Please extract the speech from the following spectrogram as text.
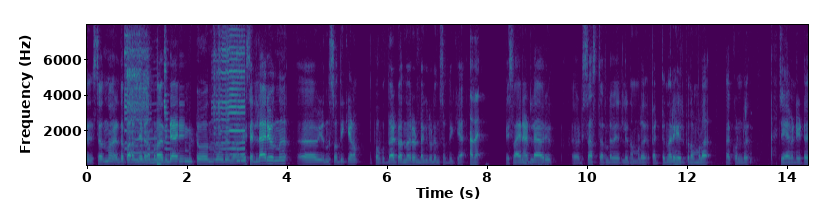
ജസ്റ്റ് ഒന്ന് ഇത് പറഞ്ഞില്ല. നമ്മൾ അതിന്റെ കാര്യം വിട്ടുപോകുന്നത് എല്ലാരും ഒന്ന് ഒന്ന് ശ്രദ്ധിക്കണം. ഇപ്പൊ പുതുതായിട്ട് വന്നവരുണ്ടെങ്കിൽ കൂടി ഒന്ന് ശ്രദ്ധിക്കുക. അതെ. വയനാട്ടിലെ ആ ഒരു ഡിസാസ്റ്ററിന്റെ പേരിൽ നമ്മൾ പറ്റുന്ന ഒരു ഹെൽപ്പ് നമ്മളെ കൊണ്ട് ചെയ്യാൻ വേണ്ടിയിട്ട്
